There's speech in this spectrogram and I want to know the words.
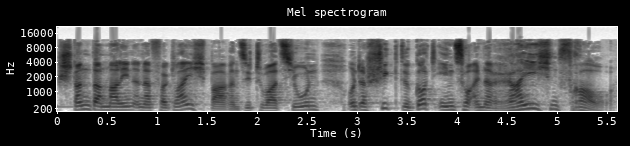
stand dann mal in einer vergleichbaren Situation und da schickte Gott ihn zu einer reichen Frau.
